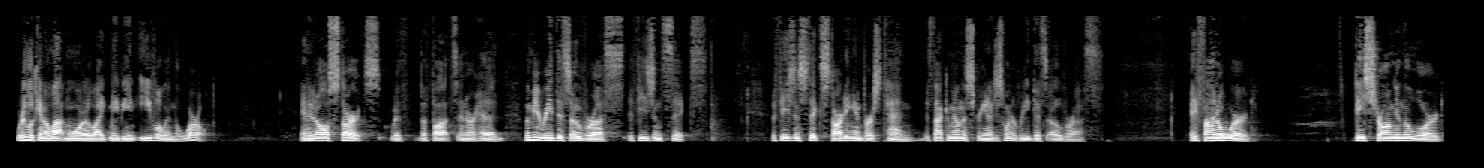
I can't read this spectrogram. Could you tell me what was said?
We're looking a lot more like maybe an evil in the world. And it all starts with the thoughts in our head. Let me read this over us Ephesians 6. Ephesians 6, starting in verse 10. It's not going to be on the screen. I just want to read this over us. A final word Be strong in the Lord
